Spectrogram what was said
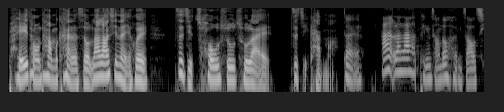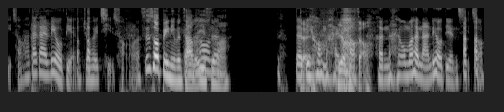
陪同他们看的时候，拉拉现在也会自己抽书出来自己看嘛？对，他拉拉平常都很早起床，他大概六点就会起床了，是说比你们早的意思吗？对，比我们还早，很难，我们很难六点起床。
